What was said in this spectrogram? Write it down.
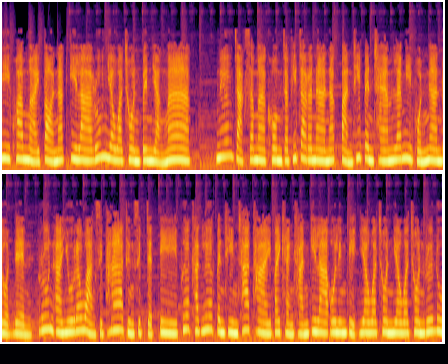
มีความหมายต่อนักกีฬารุ่นเยาวชนเป็นอย่างมาก เนื่องจากสมาคมจะพิจารณานักปั่นที่เป็นแชมป์และมีผลงานโดดเด่น รุ่นอายุระหว่าง 15-17 ปี เพื่อคัดเลือกเป็นทีมชาติไทยไปแข่งขันกีฬาโอลิมปิกเยาวชนเยาวชนฤดู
